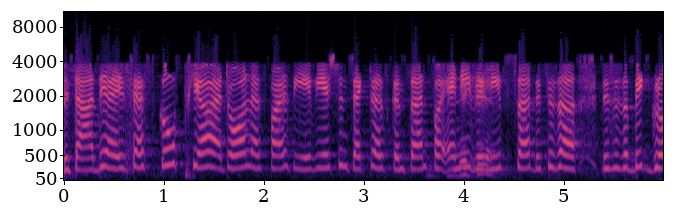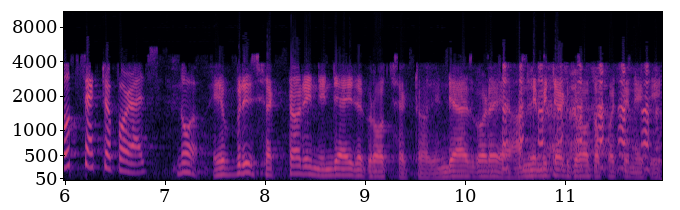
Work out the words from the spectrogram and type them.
Mr. Is there scope here at all as far as the aviation sector is concerned for any relief, sir? This is a this is a big growth sector for us. No, every sector in India is a growth sector. India has got a unlimited growth opportunity.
